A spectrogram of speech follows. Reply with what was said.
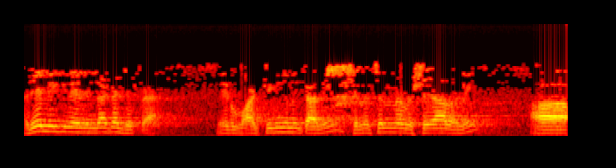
అదే మీకు నేను ఇందాక చెప్పా. మీరు వాకింగ్ని కానీ చిన్న చిన్న విషయాలని ఆ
